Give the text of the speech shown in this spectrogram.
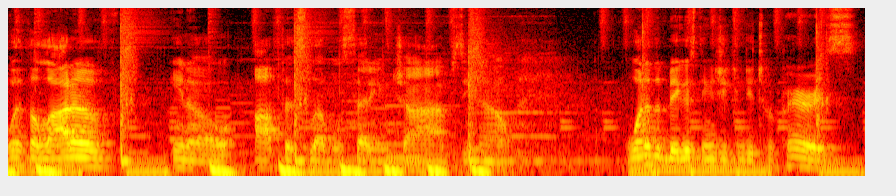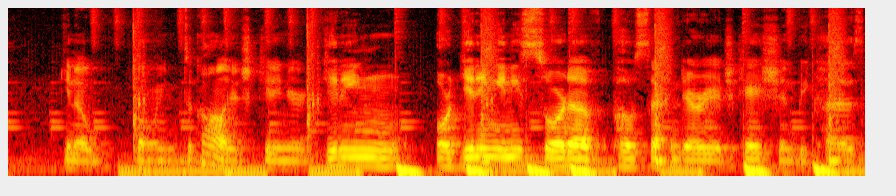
with a lot of, you know, office level setting jobs, you know, one of the biggest things you can do to prepare is, you know, going to college, getting your getting or getting any sort of post secondary education because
